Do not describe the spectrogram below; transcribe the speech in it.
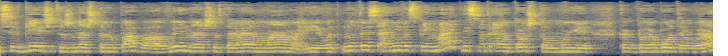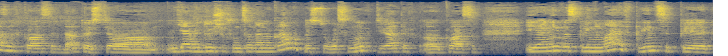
Сергеевич, это же наш второй папа, а вы наша вторая мама. И вот, ну то есть они воспринимают, несмотря на то, что мы как как бы работаем в разных классах, да, то есть э, я веду еще функциональную грамотность у восьмых, девятых э, классов, и они воспринимают, в принципе,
